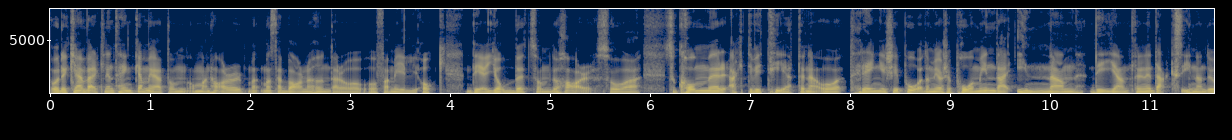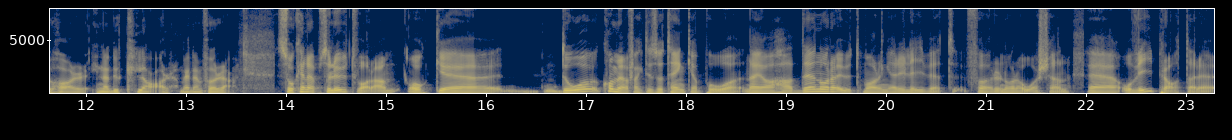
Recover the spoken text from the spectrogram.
och det kan jag verkligen tänka mig att om, om man har massa barn och hundar och, och familj och det jobbet som du har så, så kommer aktiviteterna och tränger sig på. De gör sig påminda innan det egentligen är dags, innan du, har, innan du är klar med den förra. Så kan det absolut vara. Och eh, då kommer jag faktiskt att tänka på när jag hade några utmaningar i livet för några år sedan eh, och vi pratade,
